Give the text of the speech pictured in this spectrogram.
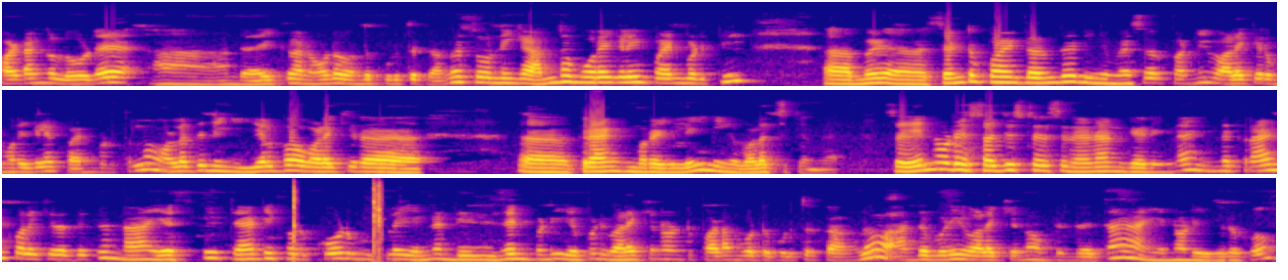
படங்களோட அந்த ஐக்கானோட வந்து கொடுத்துருக்காங்க. ஸோ நீங்கள் அந்த முறைகளையும் பயன்படுத்தி சென்டர் பாயிண்ட்லேருந்து நீங்கள் மெஷர் பண்ணி வளைக்கிற முறைகளையும் பயன்படுத்தலாம். அல்லது நீங்கள் இயல்பாக வளைக்கிற கிராங்க் முறைகளையும் நீங்கள் வளைச்சிக்கோங்க. ஸோ என்னுடைய சஜஸ்டேஷன் என்னன்னு கேட்டிங்கன்னா இந்த கிராங்க் வளைக்கிறதுக்கு நான் எஸ்பி தேர்ட்டி ஃபோர் கோட் புக்கில் என்ன டிசைன் பண்ணி எப்படி வளைக்கணும்ன்ட்டு படம் போட்டு கொடுத்துருக்காங்களோ அந்தபடி வளைக்கணும் அப்படின்றது தான் என்னுடைய விருப்பம்.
